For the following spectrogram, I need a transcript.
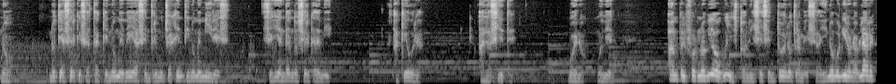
No, no te acerques hasta que no me veas entre mucha gente y no me mires. Seguí andando cerca de mí. ¿A qué hora? A las siete. Bueno, muy bien. Ampleford no vio a Winston y se sentó en otra mesa, y no volvieron a hablar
